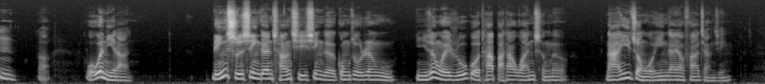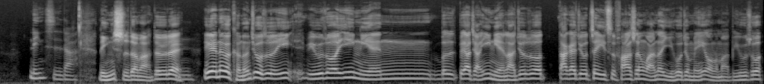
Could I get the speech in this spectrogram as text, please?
嗯。我问你啦，临时性跟长期性的工作任务，你认为如果他把它完成了，哪一种我应该要发奖金？临时的，临时的嘛，对不对？因为那个可能就是一，比如说一年，不是不要讲一年了，就是说大概就这一次发生完了以后就没有了嘛。比如说，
